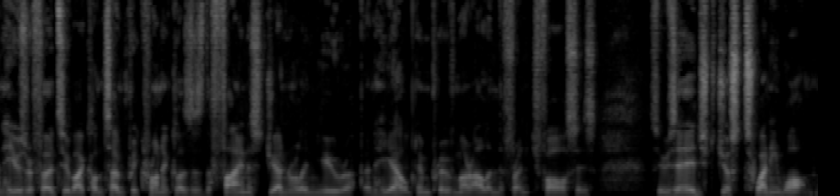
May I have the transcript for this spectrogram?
and he was referred to by contemporary chroniclers as the finest general in Europe, and he helped improve morale in the French forces. So he was aged just 21,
